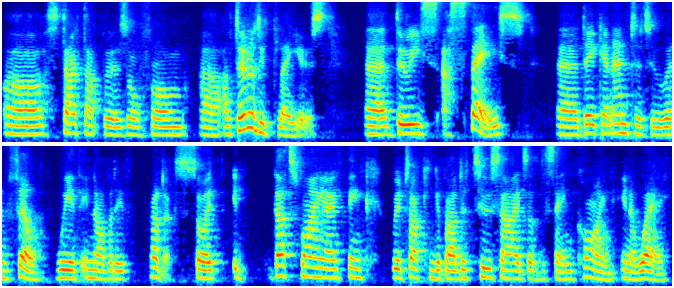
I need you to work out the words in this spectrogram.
uh, startups or from uh, alternative players, uh, there is a space they can enter to and fill with innovative products. So it, it, that's why I think we're talking about the two sides of the same coin in a way.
